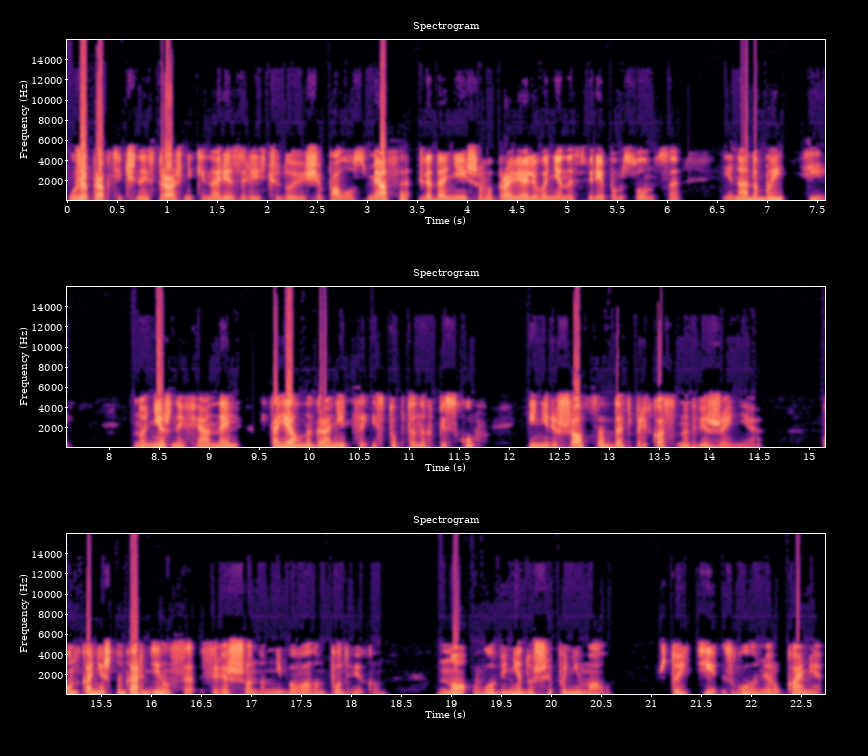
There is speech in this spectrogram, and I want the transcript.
Уже практичные стражники нарезали из чудовища полос мяса для дальнейшего провяливания на свирепом солнце, и надо бы идти. Но нежный Фионель стоял на границе истоптанных песков и не решался отдать приказ на движение. Он, конечно, гордился совершенным небывалым подвигом, но в глубине души понимал, что идти с голыми руками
